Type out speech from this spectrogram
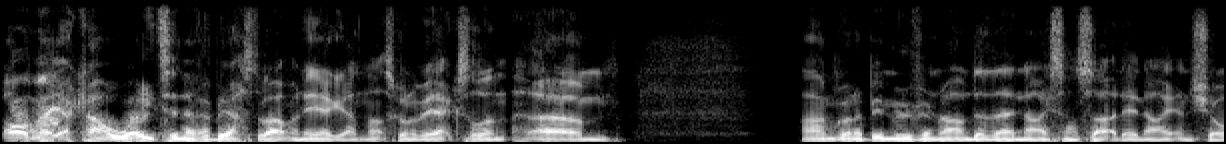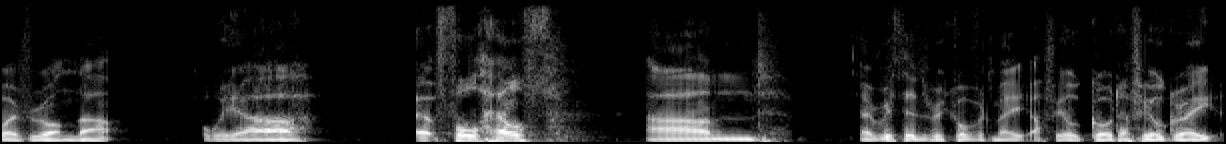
Oh, mate, I can't wait to never be asked about my knee again. That's going to be excellent. Um, I'm going to be moving around in there nice on Saturday night and show everyone that we are at full health and everything's recovered, mate. I feel good. I feel great.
